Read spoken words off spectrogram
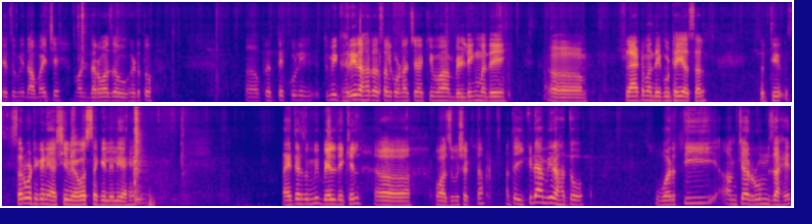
ते तुम्ही दाबायचे मग दरवाजा उघडतो. प्रत्येक कुणी तुम्ही घरी राहत असाल कोणाच्या किंवा बिल्डिंगमध्ये फ्लॅटमध्ये कुठेही असाल तर ती सर्व ठिकाणी अशी व्यवस्था केलेली आहे. नाहीतर तुम्ही बेल देखील वाजवू शकता. आता इकडे आम्ही राहतो. वरती आमच्या रूम्स आहेत.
